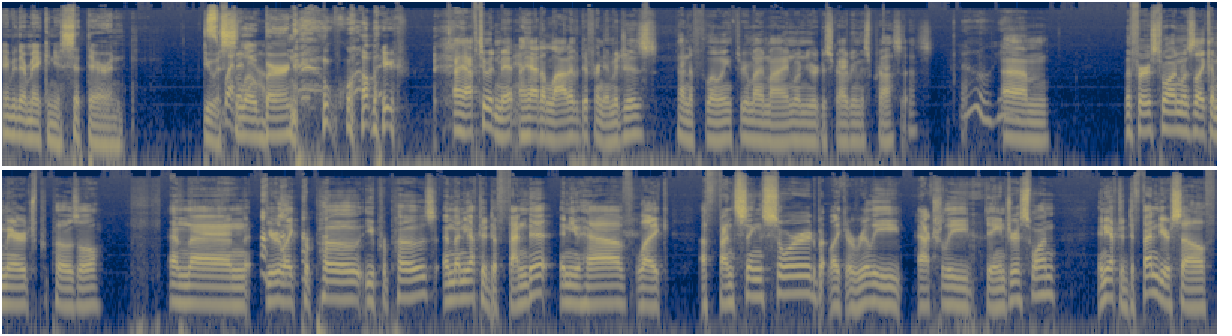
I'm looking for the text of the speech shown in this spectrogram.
maybe they're making you sit there and do a slow burn while they. I have to admit, I had a lot of different images kind of flowing through my mind when you were describing this process. Oh, yeah. Um, the first one was like a marriage proposal, and then you're like propose, you propose, and then you have to defend it, and you have like a fencing sword, but like a really actually dangerous one, and you have to defend yourself,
